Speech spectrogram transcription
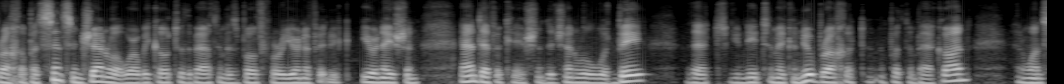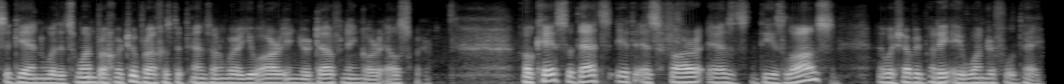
bracha. But since in general, where we go to the bathroom is both for urination and defecation, the general would be that you need to make a new bracha and put them back on. And once again, whether it's one bracha or two brachas depends on where you are in your davening or elsewhere. Okay, so that's it as far as these laws. I wish everybody a wonderful day.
